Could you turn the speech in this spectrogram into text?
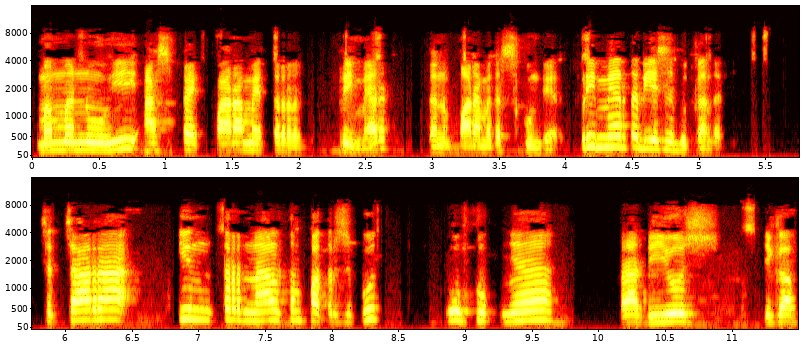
memenuhi aspek parameter primer dan parameter sekunder. Primer tadi saya sebutkan tadi. Secara internal tempat tersebut ufuknya radius 30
